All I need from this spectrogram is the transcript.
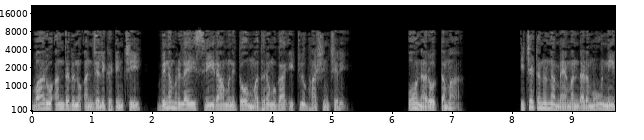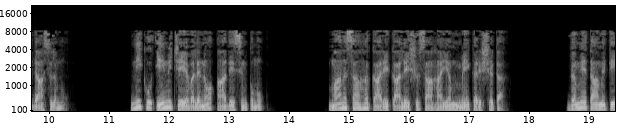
వారు అందరును అంజలి ఘటించి వినమ్రులై శ్రీరామునితో మధురముగా ఇట్లు భాషించిరి. ఓ నరోత్తమ! ఇచటనున్న మేమందరము నీ దాసులము. నీకు ఏమి చేయవలెనో ఆదేశింపుము. మానసాహ కార్యకాలేషు సాహాయం మే కరిష్యత గమ్యతామితి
